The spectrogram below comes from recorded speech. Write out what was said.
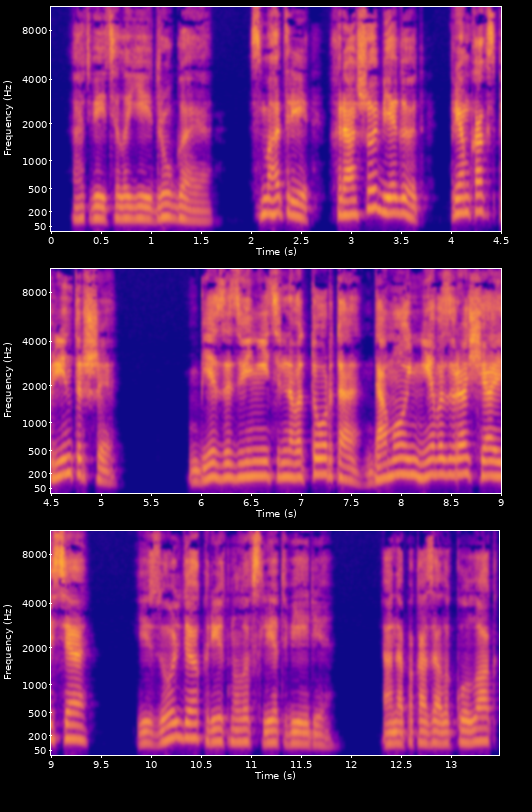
– ответила ей другая. «Смотри, хорошо бегают, прям как спринтерши». «Без извинительного торта домой не возвращайся!» Изольда крикнула вслед Вере. Она показала кулак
